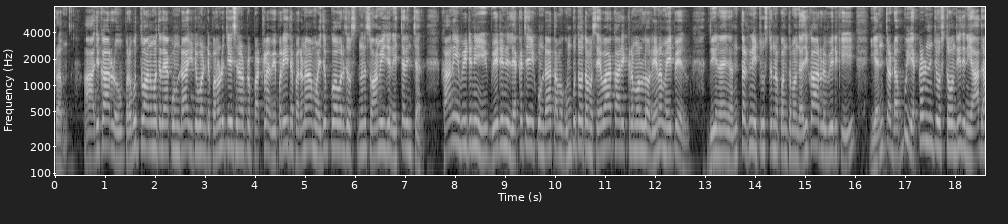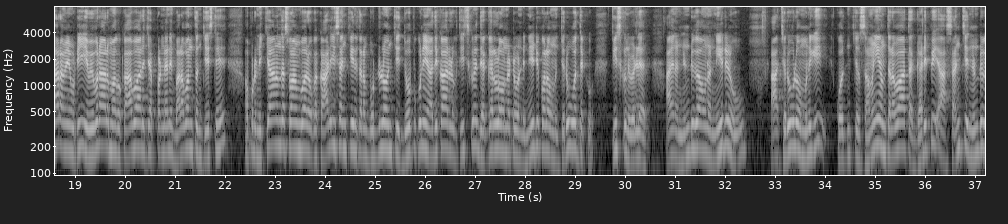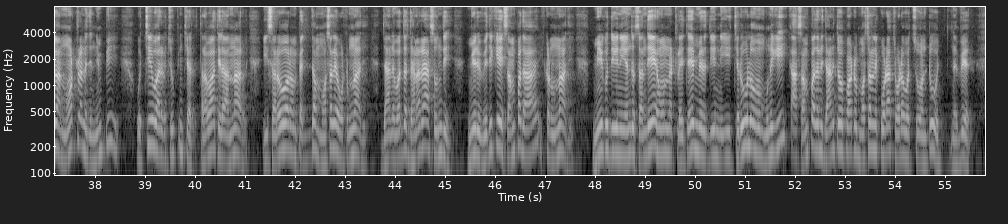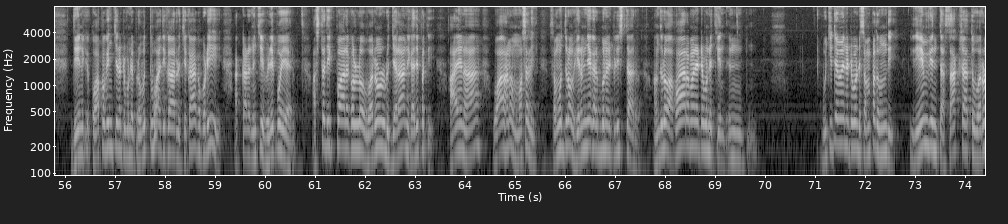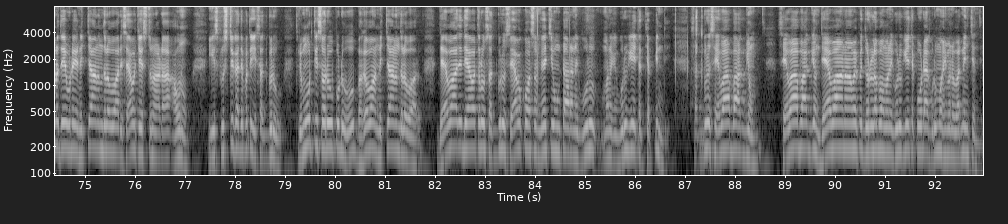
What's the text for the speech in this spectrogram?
ప్ర ఆ అధికారులు ప్రభుత్వ అనుమతి లేకుండా ఇటువంటి పనులు చేసినప్పుడు పట్ల విపరీత పరిణామం ఎదుర్కోవలసి వస్తుందని స్వామీజీని హెచ్చరించారు. కానీ వీటిని వీటిని లెక్క చేయకుండా తమ గుంపుతో తమ సేవా కార్యక్రమంలో లీనమైపోయారు. దీని అంతటినీ చూస్తున్న కొంతమంది అధికారులు వీరికి ఎంత డబ్బు ఎక్కడి నుంచి వస్తోంది? దీని ఆధారం ఏమిటి? ఈ వివరాలు మాకు కావాలి చెప్పండి అని బలవంతం చేస్తే అప్పుడు నిత్యానంద స్వామి వారు ఒక ఖాళీ సంచిని తన బొడ్డులోంచి దోపుకుని అధికారులకు తీసుకుని దగ్గరలో ఉన్నటువంటి నీటి కొలవును చెరువు వద్దకు తీసుకుని వెళ్ళారు. ఆయన నిండుగా ఉన్న నీరును ఆ చెరువులో మునిగి కొంచెం సమయం తర్వాత గడిపి ఆ సంచి నిండుగా నోట్లనేది నింపి వచ్చి వారికి చూపించారు. తర్వాత ఇలా అన్నారు ఈ సరోవరం పెద్ద మొసలి ఒకటి ఉన్నది. దాని వద్ద ధనరాశి ఉంది. మీరు వెదికే సంపద ఇక్కడ ఉన్నది. మీకు దీని ఎందు సందేహం ఉన్నట్లయితే మీరు దీన్ని ఈ చెరువులో మునిగి ఆ సంపదని దానితో పాటు మొసల్ని కూడా చూడవచ్చు అంటూ నవ్వారు. దీనికి కోపగించినటువంటి ప్రభుత్వాధికారులు చికాకపడి అక్కడ నుంచి వెళ్ళిపోయారు. అష్టదిక్పాలకుల్లో వరుణుడు జలానికి అధిపతి. ఆయన వాహనం మొసలి సముద్రం హిరణ్య గర్భునని పిలుస్తారు. అందులో అపారమైనటువంటి ఉచితమైనటువంటి సంపద ఉంది. ఇదేం వింత? సాక్షాత్తు వరుణదేవుడే నిత్యానందుల వారి సేవ చేస్తున్నాడా? అవును. ఈ సృష్టికి అధిపతి సద్గురు. త్రిమూర్తి స్వరూపుడు భగవాన్ నిత్యానందుల వారు. దేవాది దేవతలు సద్గురు సేవ కోసం వేచి ఉంటారని గురు మనకి గురుగీత చెప్పింది. సద్గురు సేవాభాగ్యం సేవాభాగ్యం దేవానామపి దుర్లభం అని గురుగీత కూడా గురుమహిమను వర్ణించింది.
